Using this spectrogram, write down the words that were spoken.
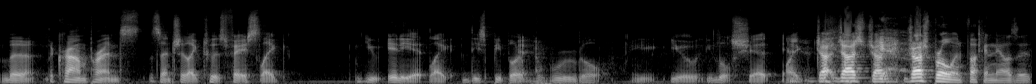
the the crown prince essentially like to his face like you idiot like these people are brutal you you, you little shit like Jo- Josh Josh, Yeah. Josh Brolin fucking nails it.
